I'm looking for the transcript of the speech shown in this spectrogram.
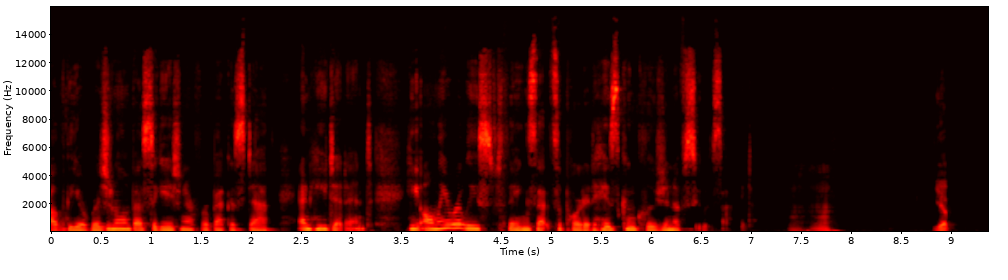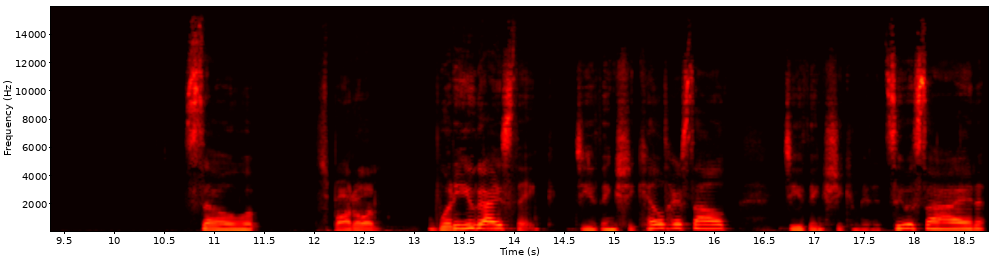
of the original investigation of Rebecca's death, and he didn't. He only released things that supported his conclusion of suicide. Mm-hmm. Yep. So, Spot on. what do you guys think? Do you think she killed herself? Do you think she committed suicide?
